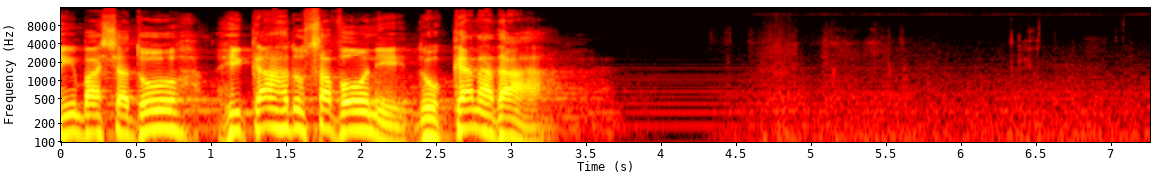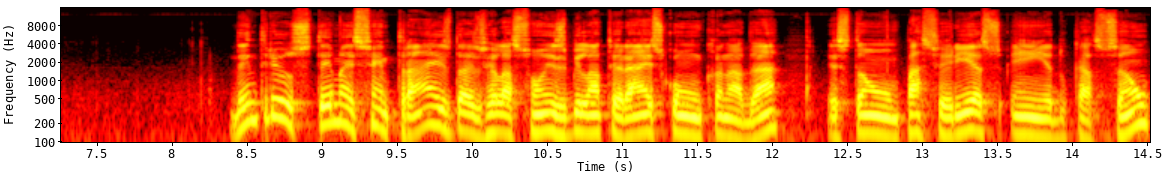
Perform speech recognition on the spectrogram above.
Embaixador Ricardo Savoni, do Canadá. Dentre os temas centrais das relações bilaterais com o Canadá estão parcerias em educação,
